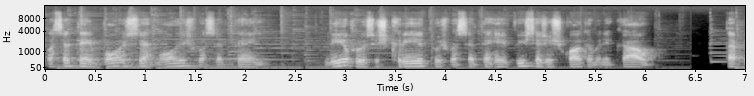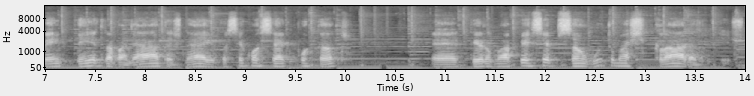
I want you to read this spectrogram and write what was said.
você tem bons sermões, você tem livros escritos, você tem revistas de escola dominical também bem trabalhadas, né? E você consegue, portanto, é, ter uma percepção muito mais clara do texto.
